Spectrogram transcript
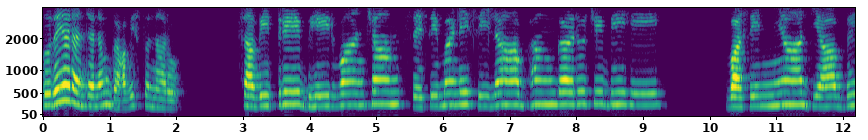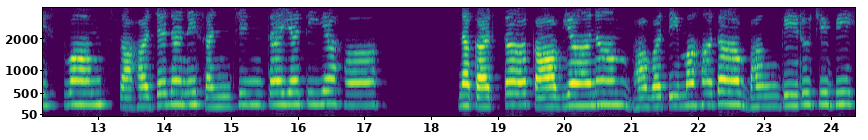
హృదయ రంజనం గావిస్తున్నారు సవిత్రీభిర్వాంఛాం శశిమణిశిలాభంగరుచిభిः వసిన్యాద్యాభిస్త్వాం సహజనని సంచింతయతి యः न कर्ता काव्यानां भवति महता भङ्गिरुचिभिः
